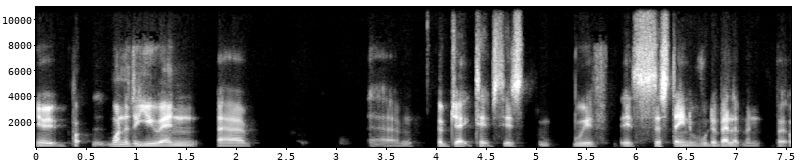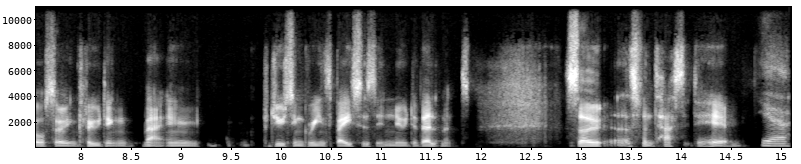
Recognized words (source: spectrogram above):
you know one of the UN uh, um, objectives is with its sustainable development, but also including that in producing green spaces in new developments. So that's fantastic to hear. Yeah,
